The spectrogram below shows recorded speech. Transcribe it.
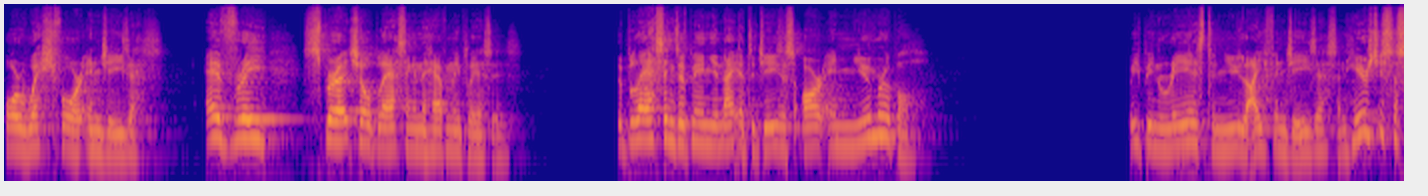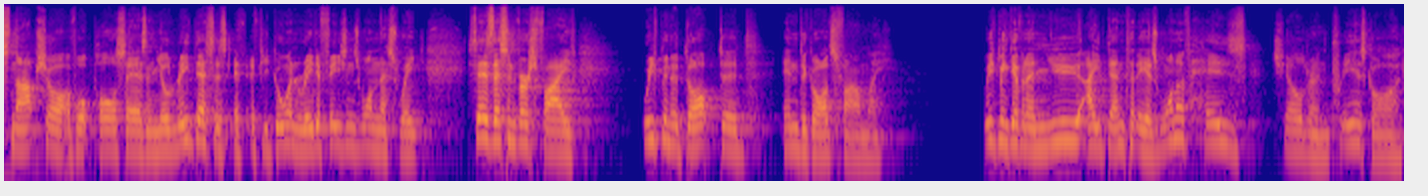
or wish for in Jesus. Every spiritual blessing in the heavenly places. The blessings of being united to Jesus are innumerable. We've been raised to new life in Jesus. And here's just a snapshot of what Paul says. And you'll read this as if, if you go and read Ephesians 1 this week. He says this in verse 5 We've been adopted into God's family. We've been given a new identity as one of His children. Praise God.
